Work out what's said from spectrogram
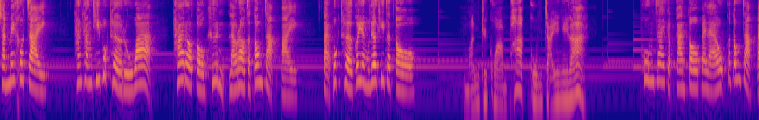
ฉันไม่เข้าใจ ทั้งๆทที่พวกเธอรู้ว่า ถ้าเราโตขึ้นแล้วเราจะต้องจากไป แต่พวกเธอก็ยังเลือกที่จะโต มันคือความภาคภูมิใจยังไงล่ะ ภูมิใจกับการโตไปแล้วก็ต้องจากไป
